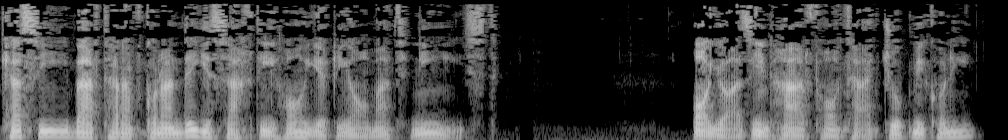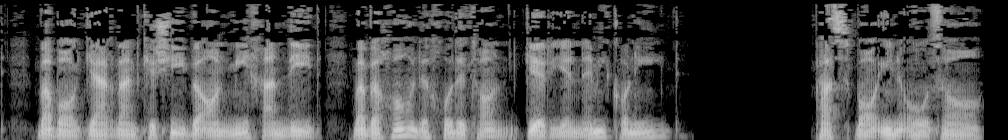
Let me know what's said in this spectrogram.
کسی برطرف کننده سختی های قیامت نیست. آیا از این حرفها تعجب می کنید و با گردن کشی به آن می خندید و به حال خودتان گریه نمی کنید؟ پس با این اوضاع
